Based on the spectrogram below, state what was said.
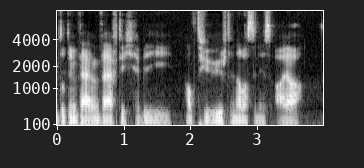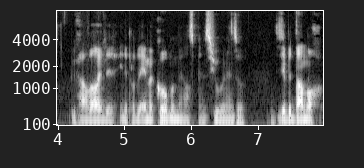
tot hun 55 hebben die altijd gehuurd. En dan was het ineens: Ah ja, we gaan wel in de, in de problemen komen met ons pensioen en zo. Dus die hebben dan nog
